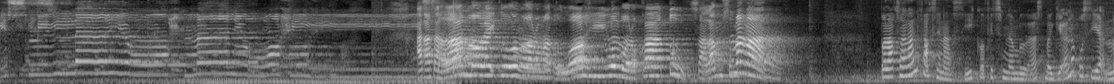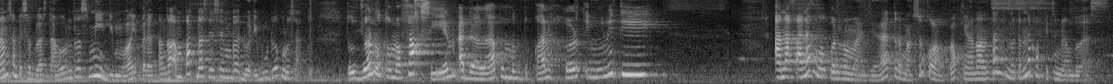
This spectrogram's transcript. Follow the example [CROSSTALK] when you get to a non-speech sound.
Bismillahirrahmanirrahim. Assalamualaikum warahmatullahi wabarakatuh. Salam semangat. Pelaksanaan vaksinasi COVID-19 bagi anak usia 6-11 tahun resmi dimulai pada tanggal 14 Desember 2021. Tujuan utama vaksin adalah pembentukan herd immunity. Anak-anak maupun remaja termasuk kelompok yang rentan terkena COVID-19.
